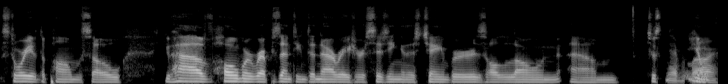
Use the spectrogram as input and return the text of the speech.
story of the poem. So you have Homer representing the narrator sitting in his chambers all alone, um, just you know,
